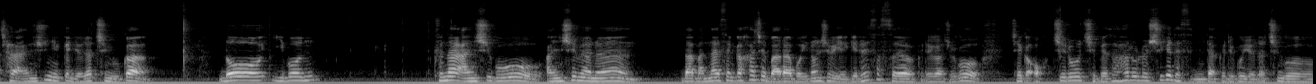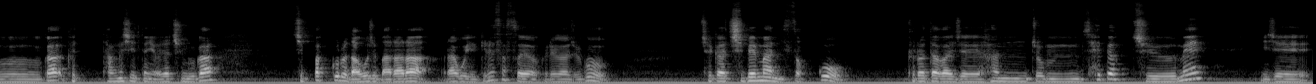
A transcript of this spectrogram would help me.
잘 안 쉬니까 여자친구가 너 이번 그날 안 쉬고 안 쉬면은 나 만날 생각 하지 마라 뭐 이런 식으로 얘기를 했었어요. 그래가지고 제가 억지로 집에서 하루를 쉬게 됐습니다. 그리고 여자친구가 그 당시 있던 여자친구가 집 밖으로 나오지 말아라 라고 얘기를 했었어요. 그래가지고 제가 집에만 있었고 그러다가 이제 한 좀 새벽쯤에 이제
